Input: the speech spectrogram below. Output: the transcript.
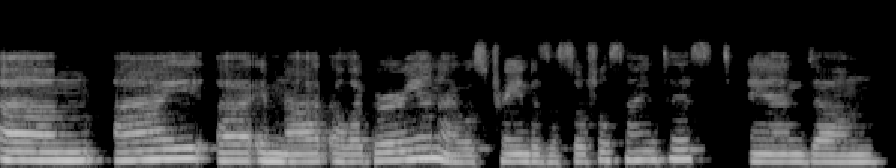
um, I uh, am not a librarian. I was trained as a social scientist, and um,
